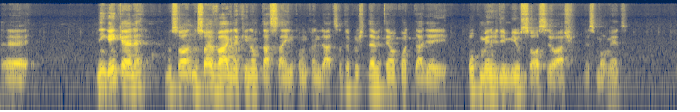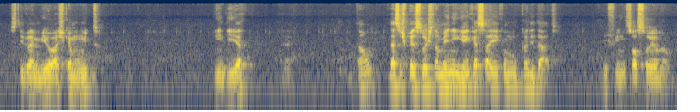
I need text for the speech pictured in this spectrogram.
é, ninguém quer, né? Não só, não só é Wagner que não está saindo como candidato. Santa Cruz deve ter uma quantidade aí, pouco menos de mil sócios, eu acho, nesse momento. Se tiver mil, eu acho que é muito em dia. Né? Então, dessas pessoas também ninguém quer sair como candidato. Enfim, não só sou eu, não.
